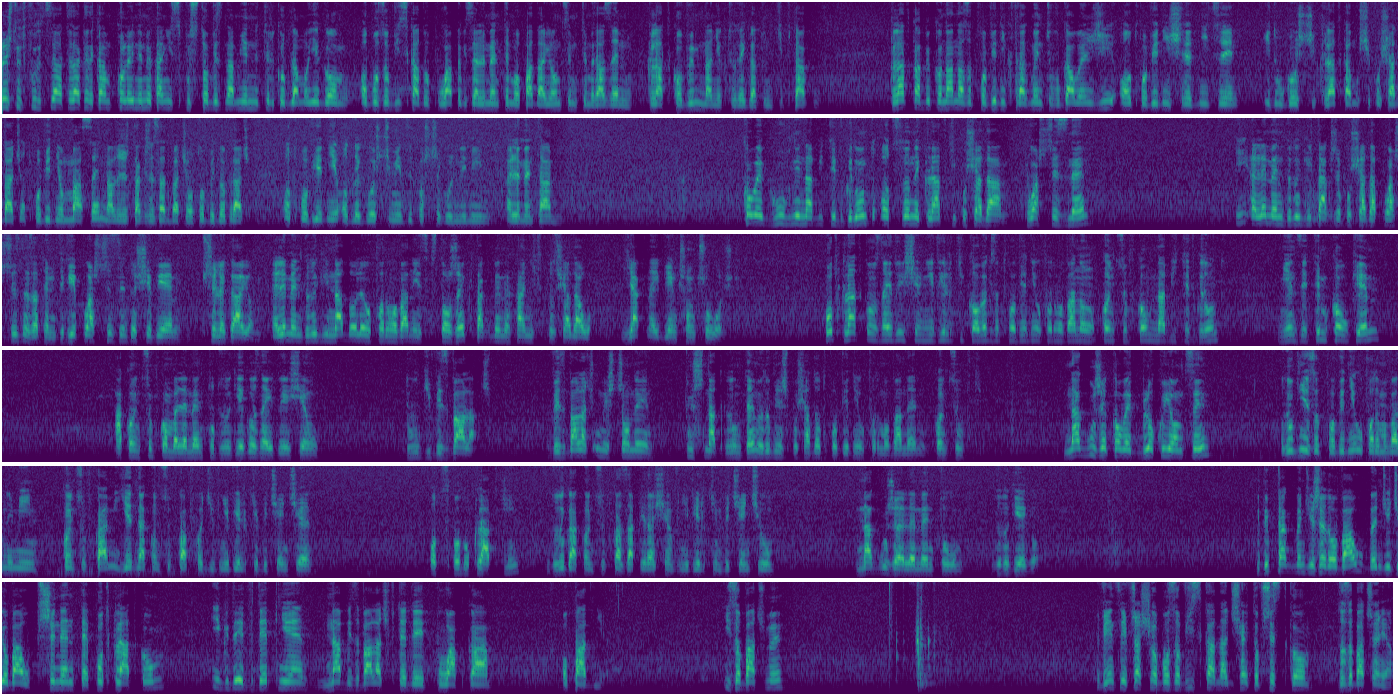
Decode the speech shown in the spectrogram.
Cześć, tu twórca Tracker Cam, kolejny mechanizm spustowy znamienny tylko dla mojego obozowiska do pułapek z elementem opadającym, tym razem klatkowym na niektóre gatunki ptaków. Klatka wykonana z odpowiednich fragmentów gałęzi o odpowiedniej średnicy i długości. Klatka musi posiadać odpowiednią masę, należy także zadbać o to, by dobrać odpowiednie odległości między poszczególnymi elementami. Kołek główny nabity w grunt od strony klatki posiada płaszczyznę, i element drugi także posiada płaszczyznę, zatem dwie płaszczyzny do siebie przylegają. Element drugi na dole uformowany jest w stożek, tak by mechanizm posiadał jak największą czułość. Pod klatką znajduje się niewielki kołek z odpowiednio uformowaną końcówką, nabity w grunt. Między tym kołkiem a końcówką elementu drugiego znajduje się długi wyzwalacz. Wyzwalacz umieszczony tuż nad gruntem również posiada odpowiednio uformowane końcówki. Na górze kołek blokujący, również z odpowiednio uformowanymi końcówkami. Jedna końcówka wchodzi w niewielkie wycięcie od spodu klatki, druga końcówka zapiera się w niewielkim wycięciu na górze elementu drugiego. Gdy ptak będzie żerował, będzie dziobał przynętę pod klatką i gdy wdepnie na wyzwalacz, wtedy pułapka opadnie. I zobaczmy. Więcej w czasie obozowiska. Na dzisiaj to wszystko. Do zobaczenia.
